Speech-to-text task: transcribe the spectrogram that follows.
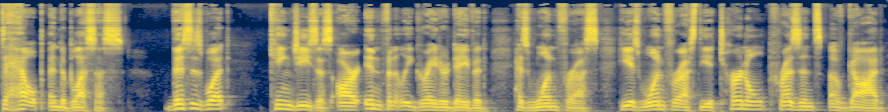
to help and to bless us. This is what King Jesus, our infinitely greater David, has won for us. He has won for us the eternal presence of God,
